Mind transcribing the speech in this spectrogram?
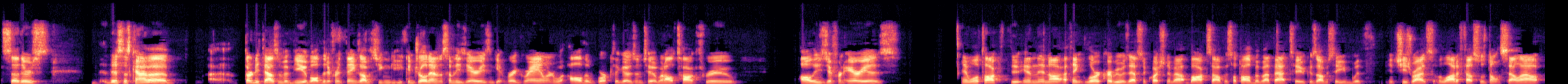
so there's this is kind of a, a 30,000 foot view of all the different things. Obviously, you can, you can drill down to some of these areas and get very granular and all the work that goes into it. But I'll talk through all these different areas and we'll talk through, and then I think Laura Kirby was asking a question about box office. I'll talk a bit about that too, because obviously with and she's right, a lot of festivals don't sell out,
